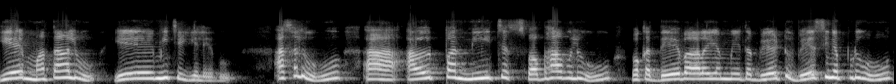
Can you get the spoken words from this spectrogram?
ఏ మతాలు ఏమీ చెయ్యలేవు. అసలు ఆ అల్ప నీచ స్వభావులు ఒక దేవాలయం మీద వేటు వేసినప్పుడు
